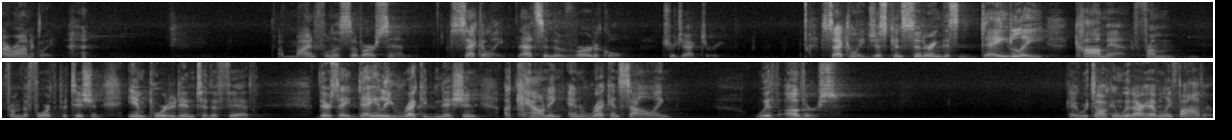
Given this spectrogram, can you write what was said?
Ironically, a mindfulness of our sin. Secondly, that's in the vertical trajectory. Secondly, just considering this daily comment from, from the fourth petition imported into the fifth, there's a daily recognition, accounting, and reconciling with others. Okay, we're talking with our Heavenly Father.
